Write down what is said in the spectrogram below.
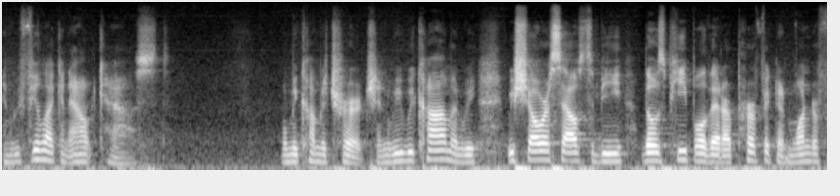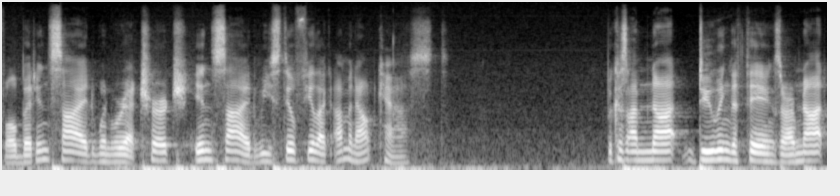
and we feel like an outcast when we come to church. And we, we come and we, we show ourselves to be those people that are perfect and wonderful. But inside, when we're at church, inside, we still feel like I'm an outcast because I'm not doing the things or I'm not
